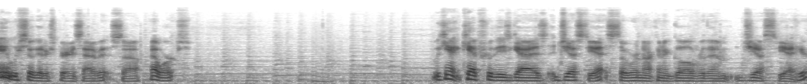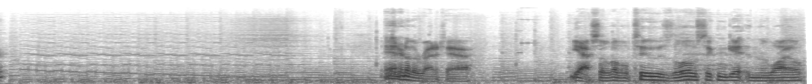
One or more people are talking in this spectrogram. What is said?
And we still get experience out of it, so that works. We can't capture these guys just yet, so we're not going to go over them just yet here. And another Rattata. Yeah, so level 2 is the lowest it can get in the wild.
